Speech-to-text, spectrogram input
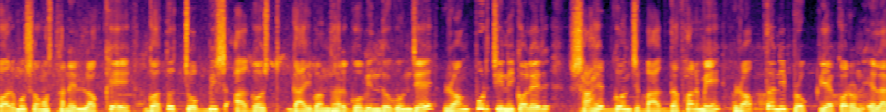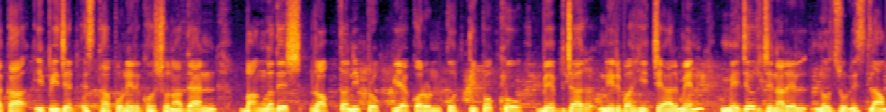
কর্মসংস্থানের লক্ষ্যে গত চব্বিশ আগস্ট গাইবান্ধার গোবিন্দগঞ্জে রংপুর চিনিকলের সাহেবগঞ্জ বাগদা ফার্মে রপ্তানি প্রক্রিয়াকরণ এলাকা ইপিজেড স্থাপনের ঘোষণা দেন বাংলাদেশ রপ্তানি প্রক্রিয়াকরণ কর্তৃপক্ষ, বেবজার নির্বাহী chairman, major general Nazrul Islam.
